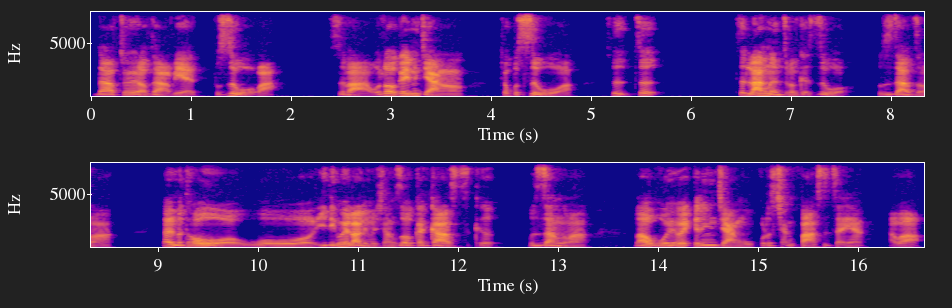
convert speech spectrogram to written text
那最后一狼在哪边？不是我吧？是吧？我都有跟你们讲哦，就不是我、啊，这这这狼人怎么可是我？不是这样子吗？那你们投我，我一定会让你们享受尴尬的时刻，不是这样子吗？然后我也会跟你讲我的想法是怎样，好不好？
